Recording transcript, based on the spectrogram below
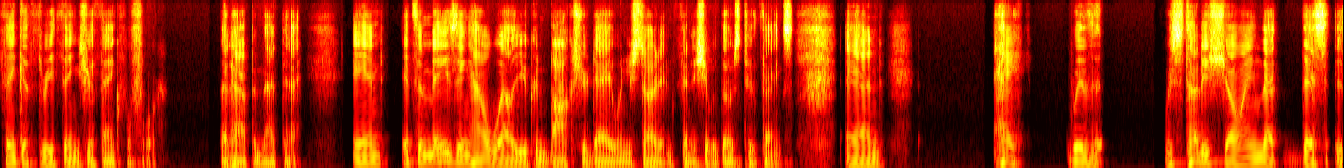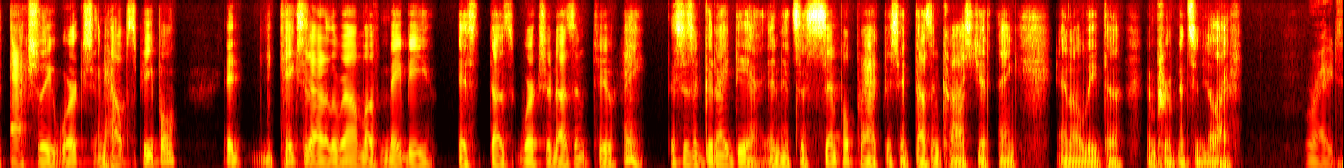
think of three things you're thankful for that happened that day. And it's amazing how well you can box your day when you start it and finish it with those two things. And hey, with with studies showing that this is- actually works and helps people, it takes it out of the realm of maybe it does works or doesn't to hey, this is a good idea and it's a simple practice. It doesn't cost you a thing and it'll lead to improvements in your life. Right.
